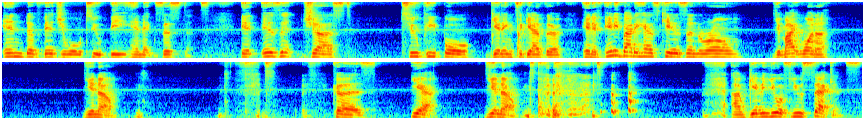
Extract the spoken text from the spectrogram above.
individual to be in existence. It isn't just two people getting together. And if anybody has kids in the room, you might want to, you know, because, yeah, you know. I'm giving you a few seconds.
